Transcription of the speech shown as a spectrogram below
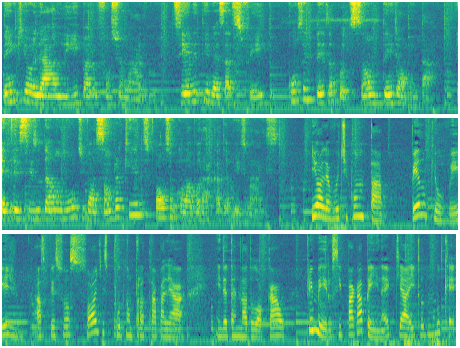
tem que olhar ali para o funcionário. Se ele estiver satisfeito, com certeza a produção tende a aumentar. É preciso dar uma motivação para que eles possam colaborar cada vez mais. E olha, eu vou te contar, pelo que eu vejo, as pessoas só disputam para trabalhar em determinado local, primeiro, se pagar bem, né? Que aí todo mundo quer.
